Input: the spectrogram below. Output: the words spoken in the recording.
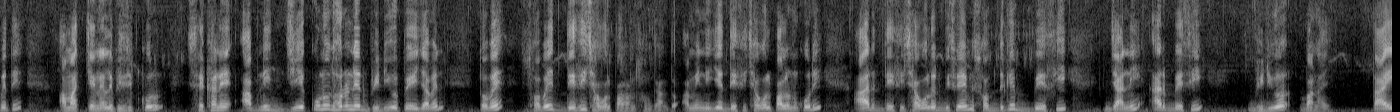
পেতে আমার চ্যানেল ভিজিট করুন। সেখানে আপনি যে কোনো ধরনের ভিডিও পেয়ে যাবেন। তবে সবে দেশি ছাগল পালন সংক্রান্ত। আমি নিজে দেশি ছাগল পালন করি আর দেশি ছাগলের বিষয়ে আমি সবথেকে বেশি জানি আর বেশি ভিডিও বানাই। তাই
